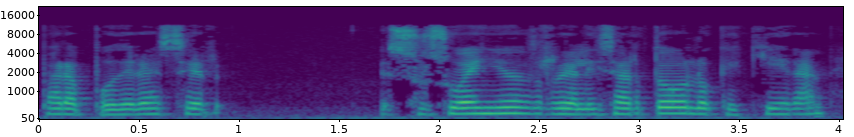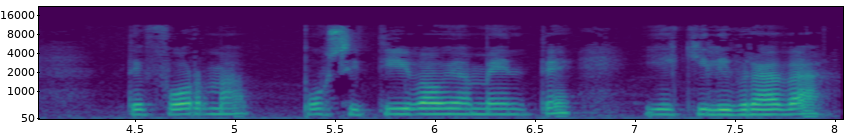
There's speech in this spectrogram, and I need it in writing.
para poder hacer sus sueños, realizar todo lo que quieran de forma positiva obviamente y equilibrada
